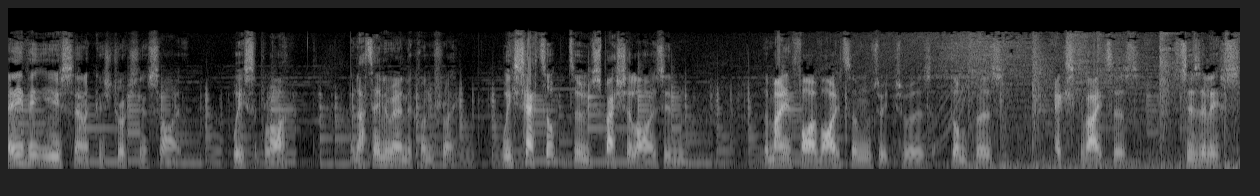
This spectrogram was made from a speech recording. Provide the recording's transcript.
Anything you see on a construction site, we supply, and that's anywhere in the country. We set up to specialise in the main five items, which was dumpers, excavators, scissor lifts,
